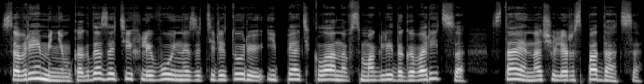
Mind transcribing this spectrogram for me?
Со временем, когда затихли войны за территорию и пять кланов смогли договориться, стаи начали распадаться,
